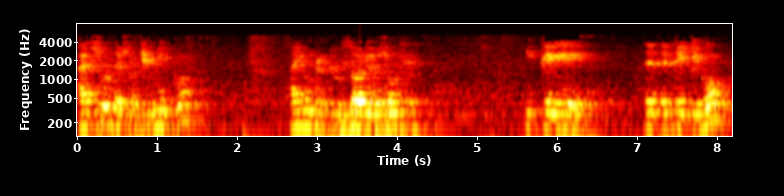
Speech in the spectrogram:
al sur de Xochimilco hay un reclusorio sur y que desde que llegó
